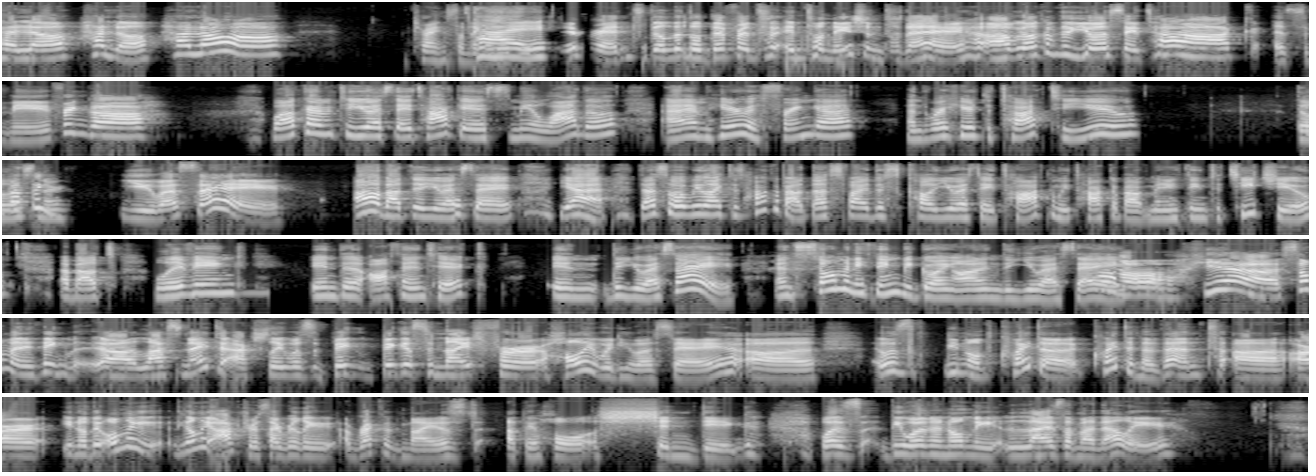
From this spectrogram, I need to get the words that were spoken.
Hello, hello, hello. trying something a Hi. little different, a little different intonation today. Uh, welcome to USA Talk. It's me, Fringa. Welcome to USA Talk. It's me, Lado. I'm here with Fringa, and we're here to talk to you, the About the- listener. USA. All about the USA. Yeah, that's what we like to talk about. That's why this is called USA Talk, and we talk about many things to teach you about living in the authentic in the USA. And so many things be going on in the USA. Oh, yeah, so many things. Uh, last night actually was the big biggest night for Hollywood USA. Uh, it was, you know, quite a quite an event. Uh, our, you know, the only the only actress I really recognized at the whole shindig was the one and only Liza Minnelli.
